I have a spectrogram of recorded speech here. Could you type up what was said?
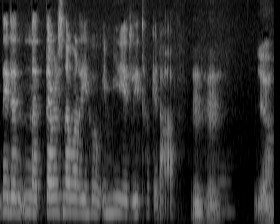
they didn't. There was nobody who immediately took it off. hmm Yeah.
